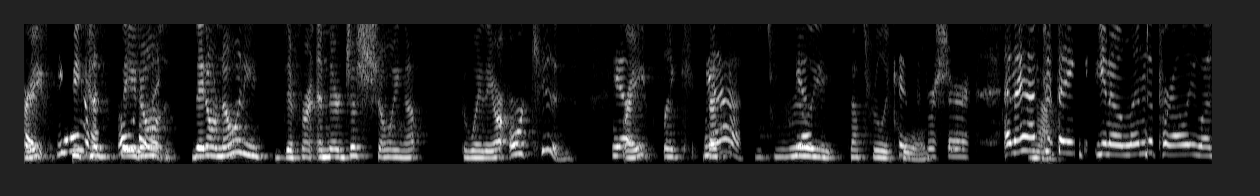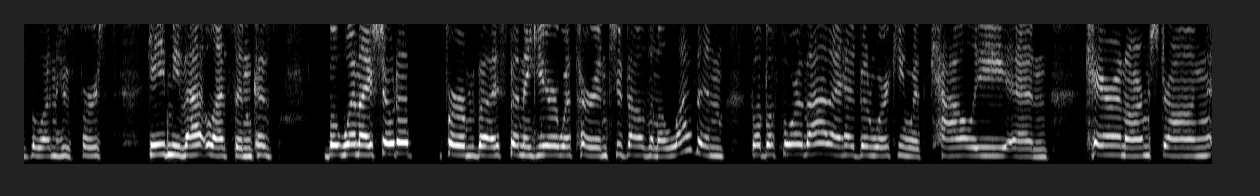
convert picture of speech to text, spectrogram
right? because totally. they don't they don't know any different and they're just showing up the way they are or kids yeah. right like that's yeah. that's really yeah. that's really kids cool for sure and i have to think you know linda Parelli was the one who first gave me that lesson because but when i showed up for the, I spent a year with her in 2011, but before that, I had been working with Callie and Karen Armstrong,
